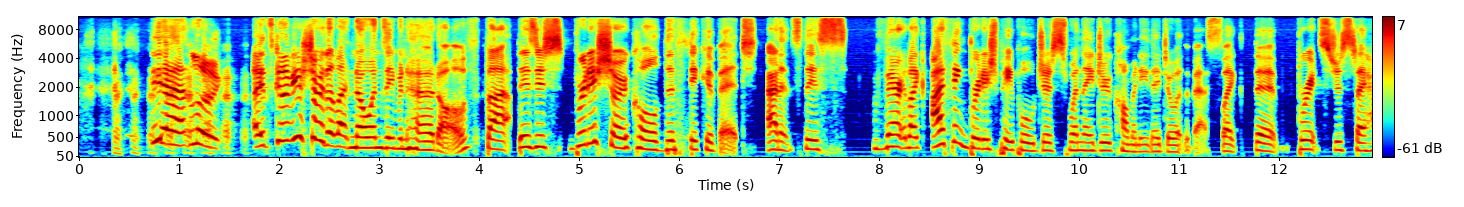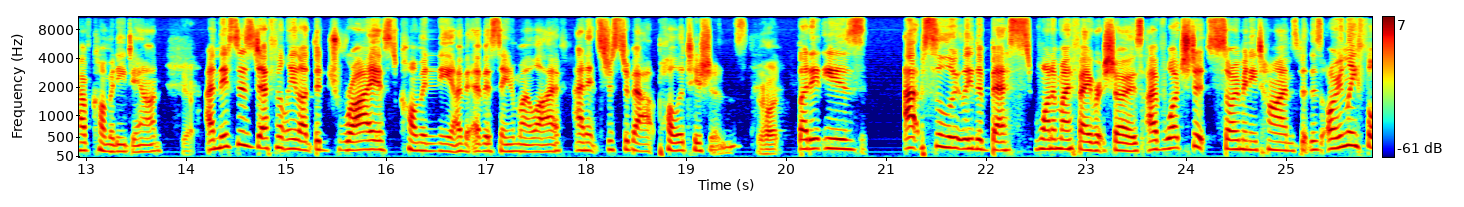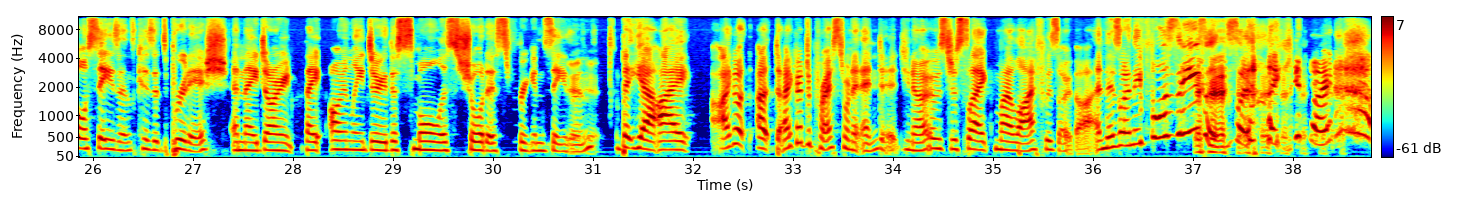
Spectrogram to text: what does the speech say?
Yeah, look, it's going to be a show that like no one's even heard of, but there's this British show called The Thick of It, and it's this very like I think British people just when they do comedy they do it the best. Like the Brits just they have comedy down. Yeah. And this is definitely like the driest comedy I've ever seen in my life and it's just about politicians. Right. But it is absolutely the best one of my favorite shows. I've watched it so many times, but there's only 4 seasons because it's British and they don't they only do the smallest shortest friggin' seasons yeah. but yeah, I I got uh, I got depressed when it ended. You know, it was just like my life was over, and there's only four seasons. so like you know,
